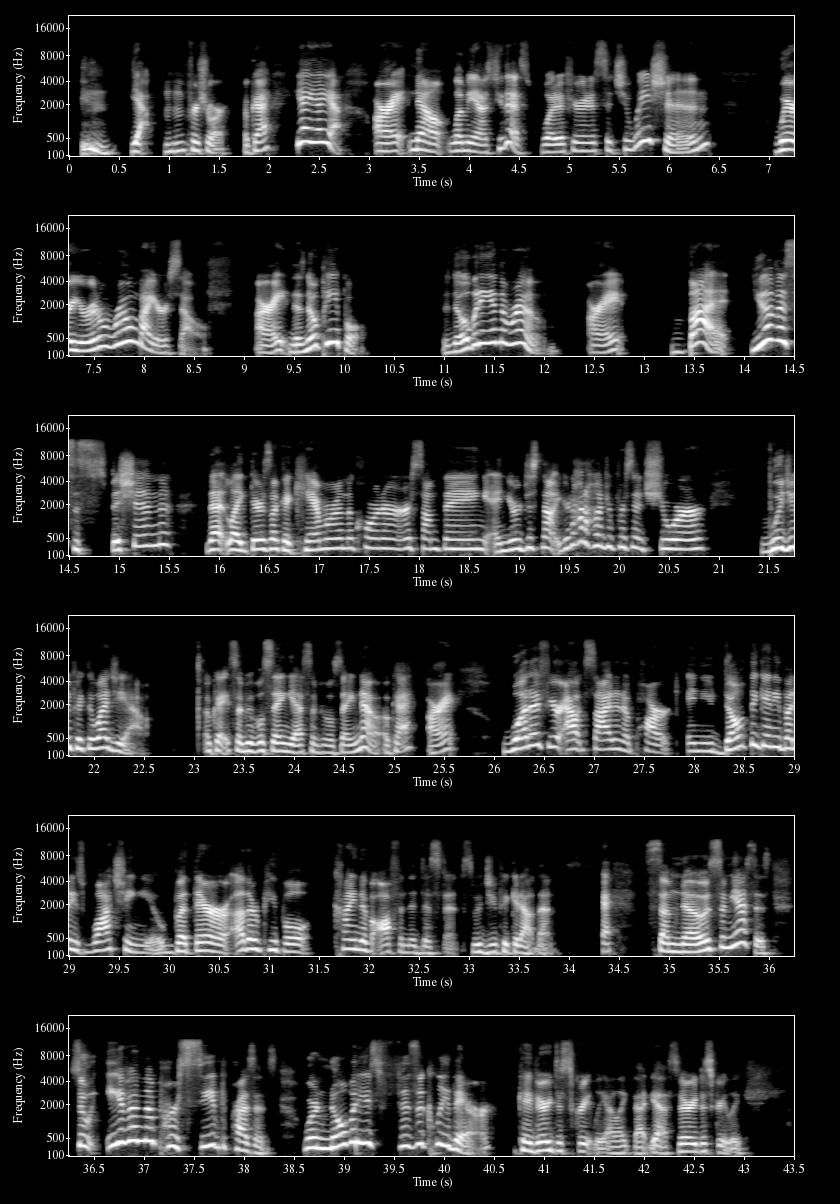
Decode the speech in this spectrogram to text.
yeah, mm-hmm, for sure. Okay. Yeah, yeah, yeah. All right. Now, let me ask you this What if you're in a situation where you're in a room by yourself? All right. There's no people, there's nobody in the room. All right. But you have a suspicion that like there's like a camera in the corner or something and you're just not you're not 100% sure would you pick the wedgie out okay some people saying yes some people saying no okay all right what if you're outside in a park and you don't think anybody's watching you but there are other people kind of off in the distance? Would you pick it out then? Okay some no's some yeses. So even the perceived presence where nobody is physically there okay very discreetly i like that yes very discreetly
